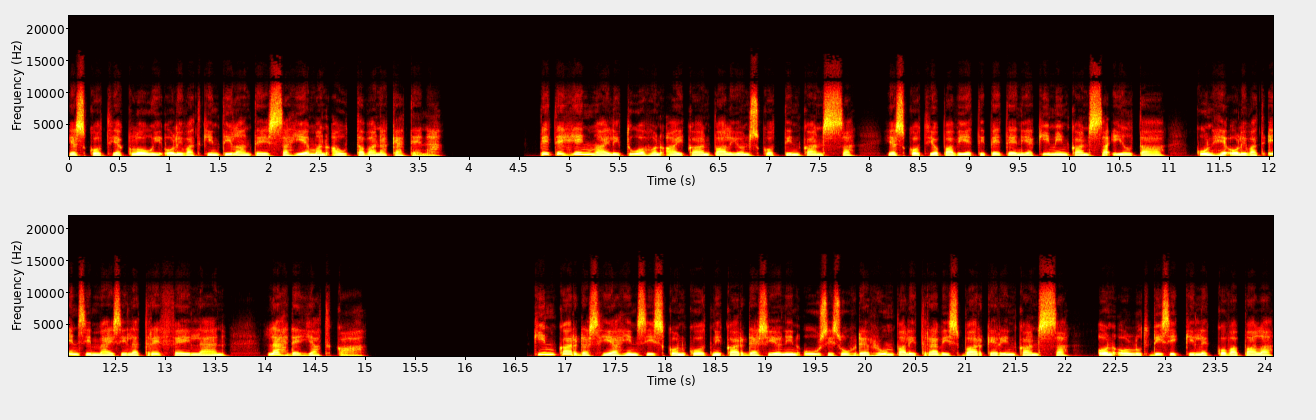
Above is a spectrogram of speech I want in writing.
ja Scott ja Chloe olivatkin tilanteessa hieman auttavana kätenä. Pete hengaili tuohon aikaan paljon Scottin kanssa ja Scott jopa vietti Peten ja Kimin kanssa iltaa, kun he olivat ensimmäisillä treffeillään, lähde jatkaa. Kim Kardashiahin siskon Kourtney Kardashianin uusi suhde rumpali Travis Barkerin kanssa on ollut Disikkille kova pala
